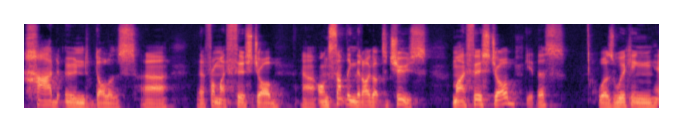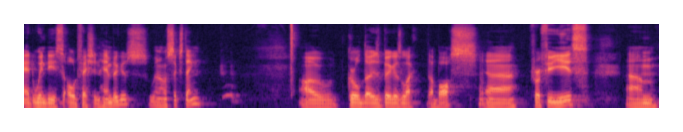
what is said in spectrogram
hard earned dollars uh, from my first job uh, on something that I got to choose. My first job, get this, was working at Wendy's old fashioned hamburgers when I was 16. I grilled those burgers like the boss uh, for a few years. Um,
